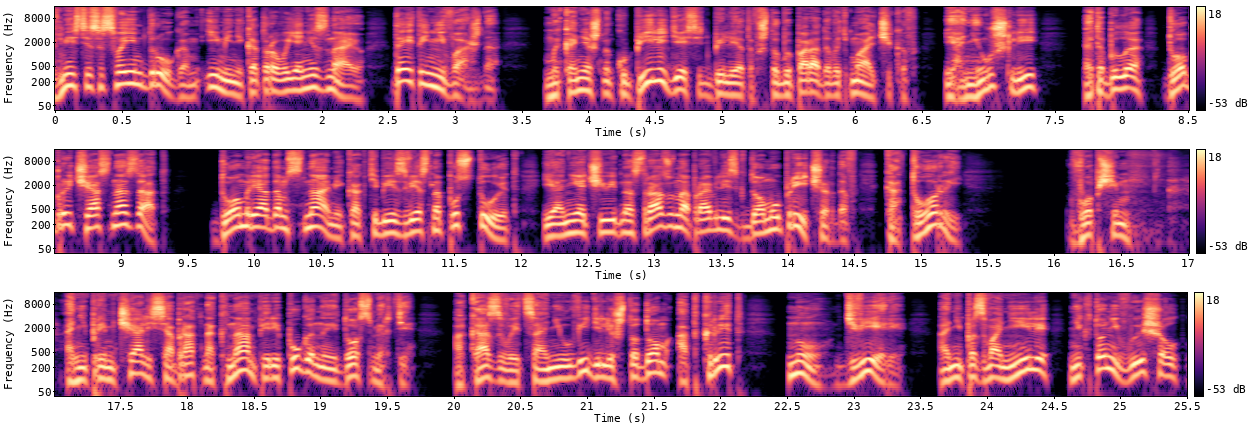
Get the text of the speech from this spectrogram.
Вместе со своим другом, имени которого я не знаю. Да это и не важно. Мы, конечно, купили 10 билетов, чтобы порадовать мальчиков, и они ушли. Это было добрый час назад. Дом рядом с нами, как тебе известно, пустует, и они, очевидно, сразу направились к дому Причардов, который... В общем, они примчались обратно к нам, перепуганные до смерти. Оказывается, они увидели, что дом открыт, ну, двери. Они позвонили, никто не вышел,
